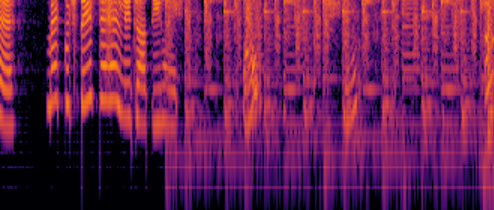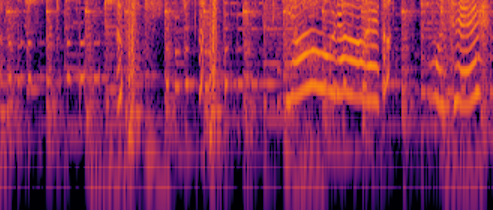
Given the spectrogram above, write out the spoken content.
है मैं कुछ देर टहलने जाती हूँ। क्या हो रहा है? मुझे?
